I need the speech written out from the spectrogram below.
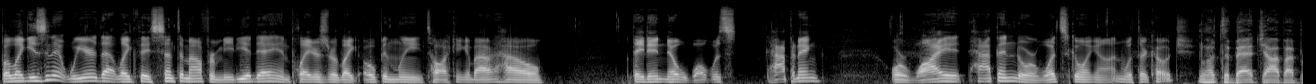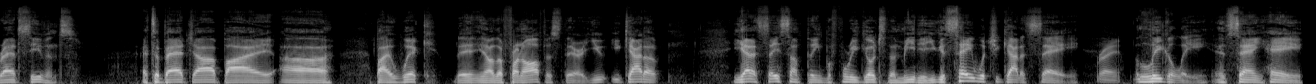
But like isn't it weird that like they sent them out for media day and players are like openly talking about how they didn't know what was happening or why it happened or what's going on with their coach? Well, that's a bad job by Brad Stevens. That's a bad job by uh, by Wyc. The you know the front office there. You you gotta you gotta say something before you go to the media. You can say what you gotta say Right. legally and saying, "Hey,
